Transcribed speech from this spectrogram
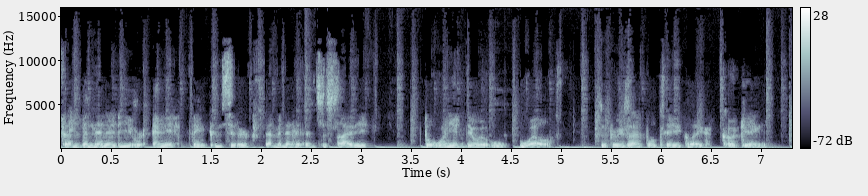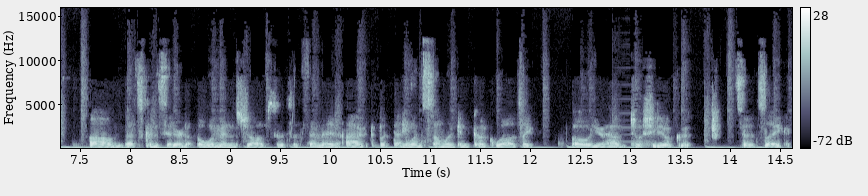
femininity or anything considered feminine in society. But when you do it well, So, for example, take like cooking. Um, that's considered a woman's job, so it's a feminine act. But then when someone can cook well, it's like, oh, you have joshiryoku. So it's like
